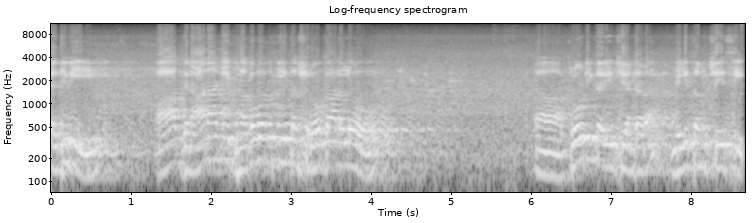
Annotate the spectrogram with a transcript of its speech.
చదివి ఆ జ్ఞానాన్ని భగవద్గీత శ్లోకాలలో క్రోడీకరించి అంటారా? మిళితం చేసి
